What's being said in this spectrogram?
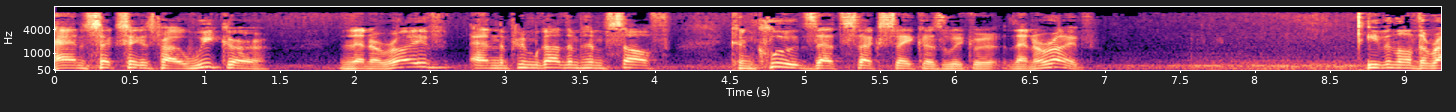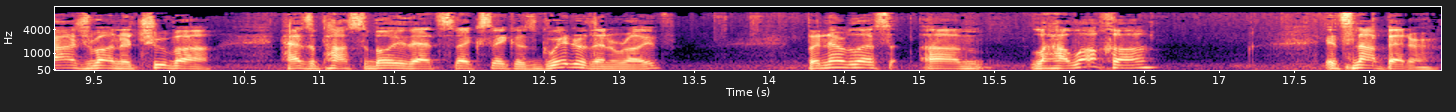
and svek sveika is probably weaker than a roiv, and the Pri Megadim himself concludes that Svek Sveika is weaker than a Rav. Even though the Rashba and the Tshuva has a possibility that Svek Sveika is greater than a Rav, but nevertheless, um, Lahalacha, it's not better.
